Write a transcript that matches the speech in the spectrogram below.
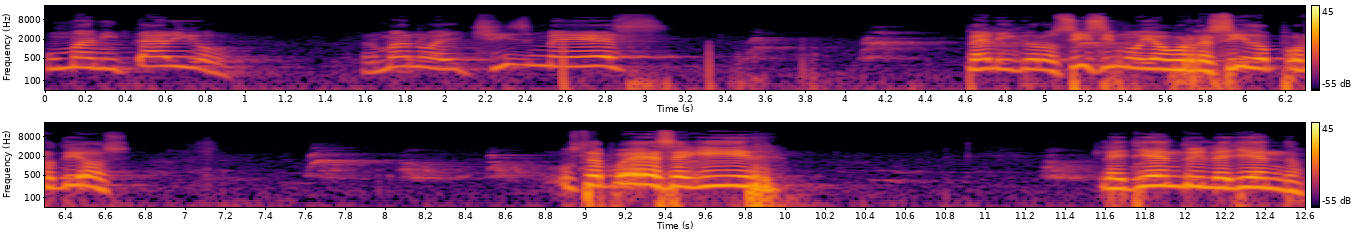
humanitario. Hermano, el chisme es peligrosísimo y aborrecido por Dios. Usted puede seguir leyendo y leyendo.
